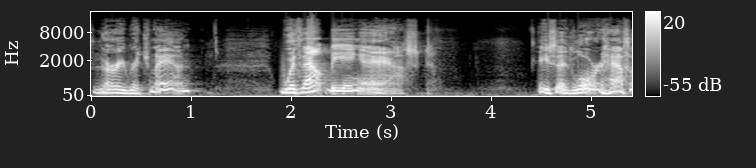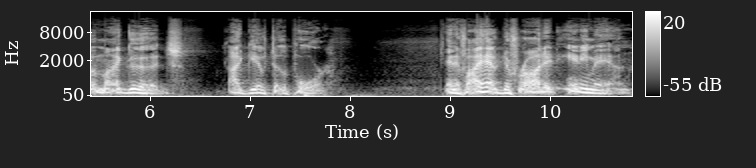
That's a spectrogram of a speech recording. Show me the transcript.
very rich man, without being asked, he said, Lord, half of my goods I give to the poor. And if I have defrauded any man,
